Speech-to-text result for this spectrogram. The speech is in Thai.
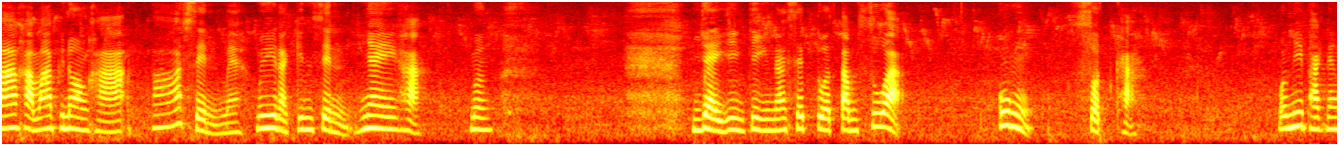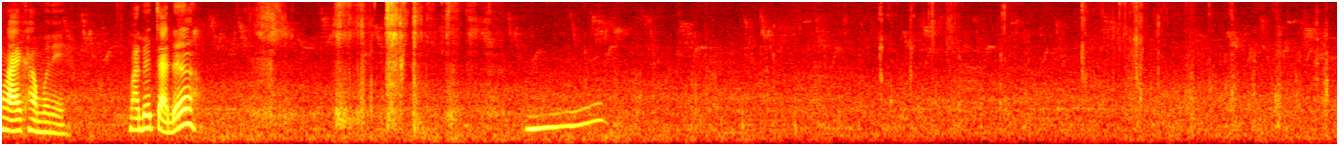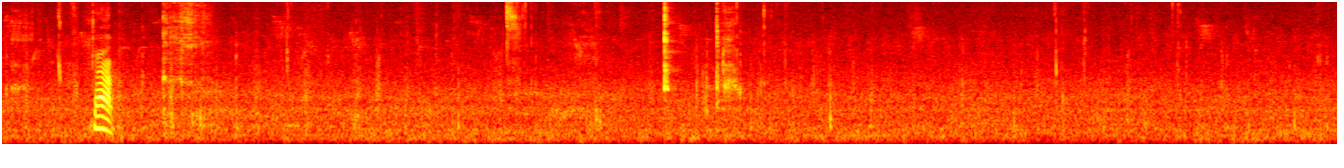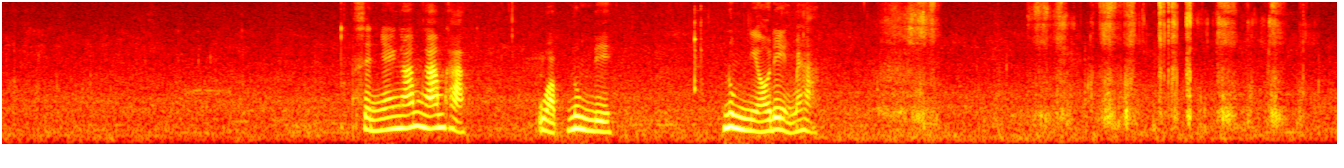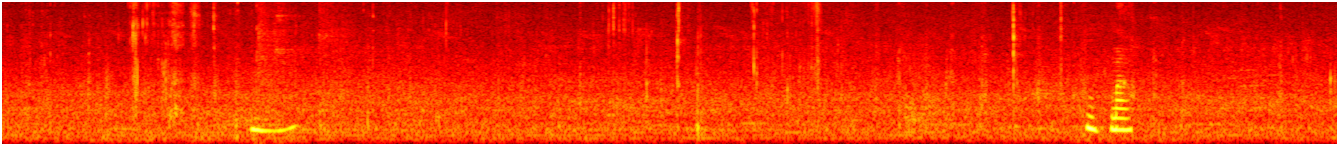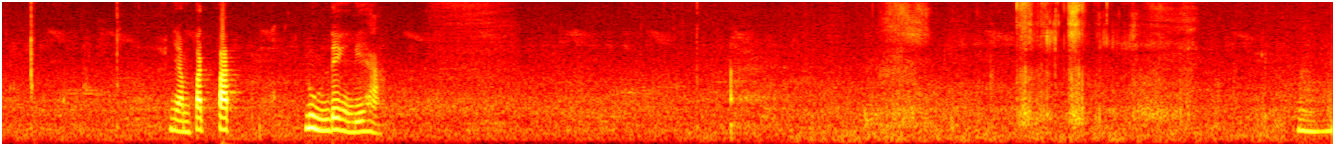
มาค่ะมาพี่น้องค่ะป้าเส้นไหมมื่อนี้ล่ะกินเส้นใหญ่ค่ะเมืองใหญ่จริง ๆ นะเซ็ตตัวตำซั่ว กุ้งสดค่ะว่ามีพักยังไรค่ะมือนี้มาเด้อจ้ะเด้ออืมแซ่บ เส้นใหญ่งามงามๆค่ะ อวบนุ่มดี นุ่มเหนียวเด้งไหมค่ะมอืมายำปัดปัดนุ่มเด้งดีค่ะ Uhum.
